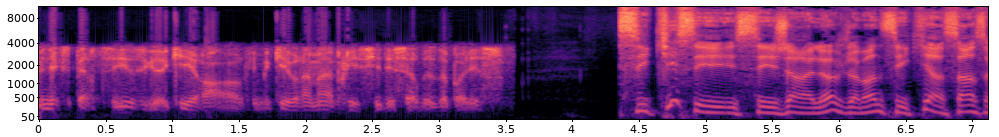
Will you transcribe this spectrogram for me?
une expertise qui est rare, mais qui est vraiment appréciée des services de police. C'est qui ces, gens-là? Je demande, c'est qui en sens,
